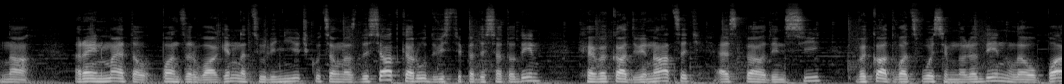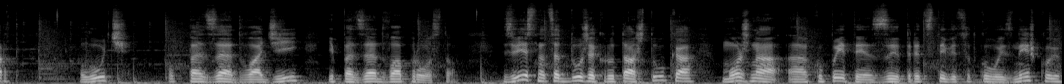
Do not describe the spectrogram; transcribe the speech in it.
на Rheinmetall Panzerwagen на цю лінієчку. Це у нас десятка, RU 251, ХВК 12, СП1С, ВК 2801, Leopard, Луч, ПЗ2G і ПЗ2 просто. Звісно, це дуже крута штука. Можна е, купити з 30% знижкою,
